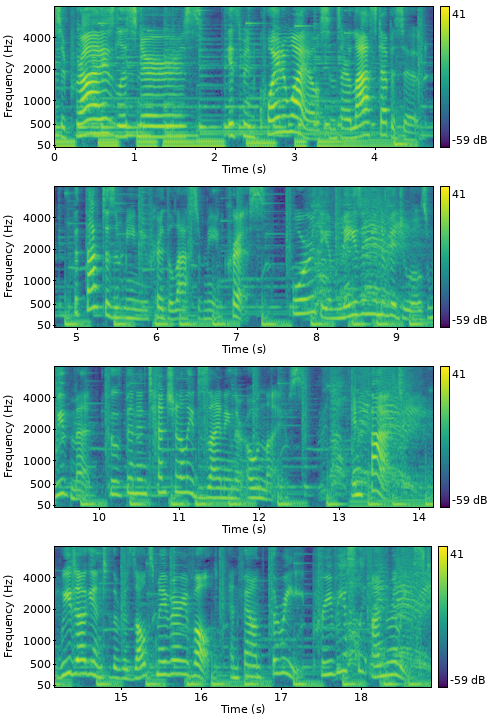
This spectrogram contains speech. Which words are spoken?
Surprise, listeners! It's been quite a while since our last episode, but that doesn't mean you've heard the last of me and Chris, or the amazing individuals we've met who've been intentionally designing their own lives. In fact, we dug into the Results May Vary vault and found three previously unreleased,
